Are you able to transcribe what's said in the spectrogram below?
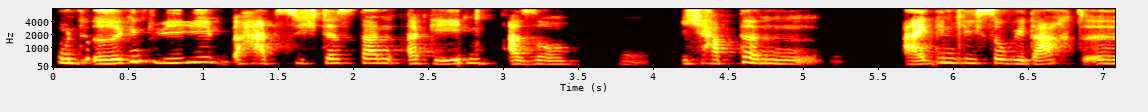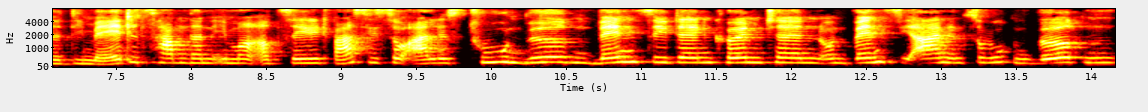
Und irgendwie hat sich das dann ergeben. Also ich habe dann eigentlich so gedacht, äh, die Mädels haben dann immer erzählt, was sie so alles tun würden, wenn sie denn könnten und wenn sie einen suchen würden.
